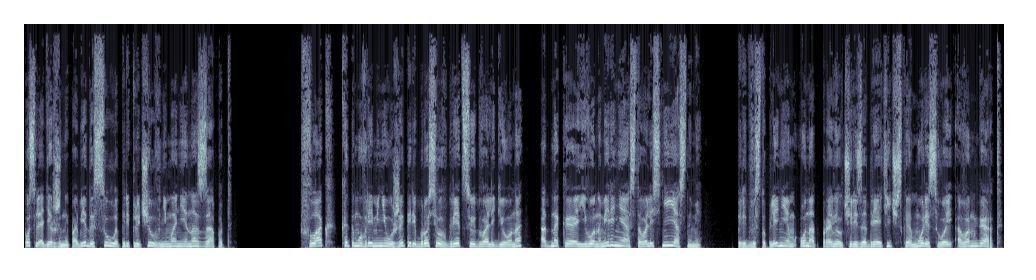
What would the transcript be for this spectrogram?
После одержанной победы Сулла переключил внимание на запад. Флаг к этому времени уже перебросил в Грецию два легиона, однако его намерения оставались неясными. Перед выступлением он отправил через Адриатическое море свой авангард.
